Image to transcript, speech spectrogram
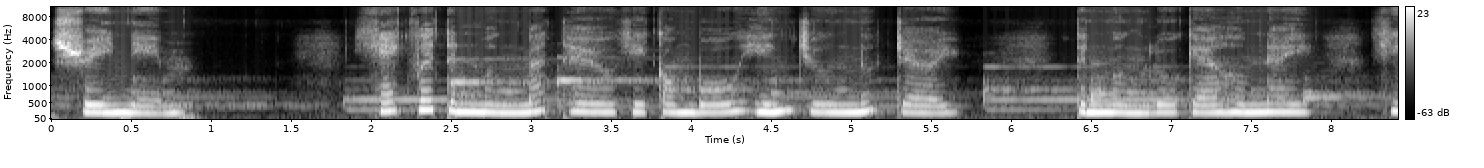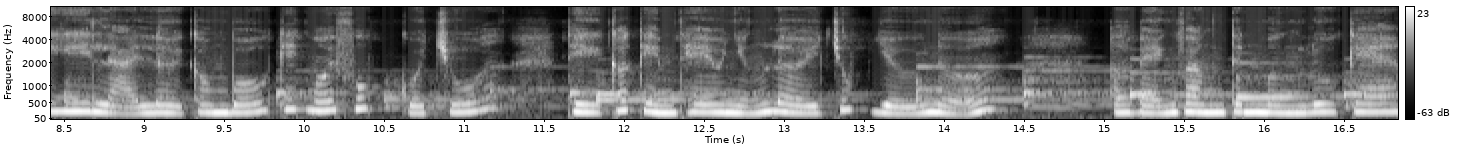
Suy niệm. Khác với tin mừng Matthew khi công bố hiến trương nước trời, tin mừng Luca hôm nay khi ghi lại lời công bố các mối phúc của Chúa thì có kèm theo những lời chúc dự nữa. Ở bản văn tin mừng Luca,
